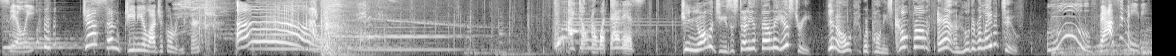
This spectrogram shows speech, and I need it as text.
silly? Just some genealogical research. oh! I don't know what that is. Genealogy is a study of family history. You know, where ponies come from and who they're related to. Ooh, fascinating.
